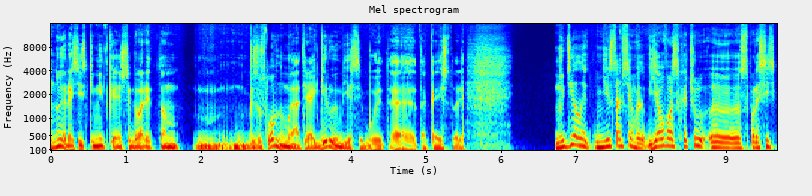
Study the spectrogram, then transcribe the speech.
Ну и российский МИД, конечно, говорит, там, безусловно, мы отреагируем, если будет э, такая история. Но дело не совсем в этом. Я у вас хочу э, спросить,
